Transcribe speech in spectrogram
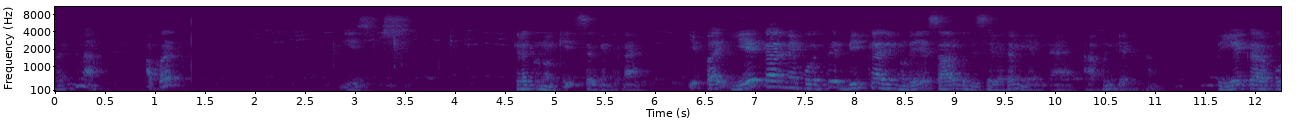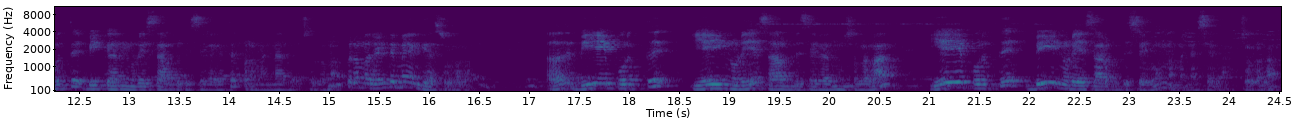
அப்படின்னா அப்போ ஈஸ்ட் கிழக்கு நோக்கி செல்கின்றன. இப்போ ஏ காரனை பொறுத்து பி காரினுடைய சார்பு திசைவேகம் என்ன அப்படின்னு கேட்டிருக்காங்க. இப்போ ஏ காரை பொறுத்து பி காரினுடைய சார்பு திசைவேகத்தை இப்போ நம்ம என்ன சொல்லணும்? இப்போ நம்ம ரெண்டுமே இங்கே சொல்லலாம். அதாவது பிஐ பொறுத்து ஏயினுடைய சார்பு திசைவேகம்னு சொல்லலாம். ஏஐ பொறுத்து பியினுடைய சார்பு திசைவும் நம்ம என்ன செய்யலாம்? சொல்லலாம்.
